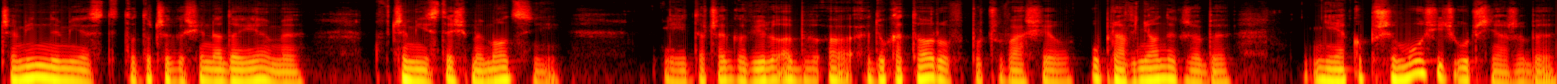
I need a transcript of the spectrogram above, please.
Czym innym jest to, do czego się nadajemy, w czym jesteśmy mocni i do czego wielu edukatorów poczuwa się uprawnionych, żeby niejako przymusić ucznia, żeby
